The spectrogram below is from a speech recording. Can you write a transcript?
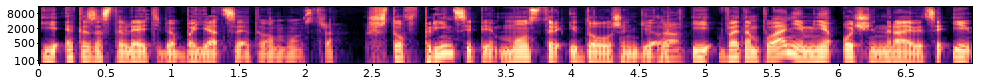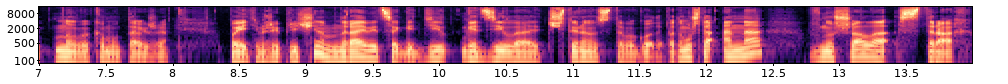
И это заставляет тебя бояться этого монстра. Что, в принципе, монстр и должен делать. Да. И в этом плане мне очень нравится, и много кому также по этим же причинам, нравится Годзилла 2014 года. Потому что она внушала страх.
